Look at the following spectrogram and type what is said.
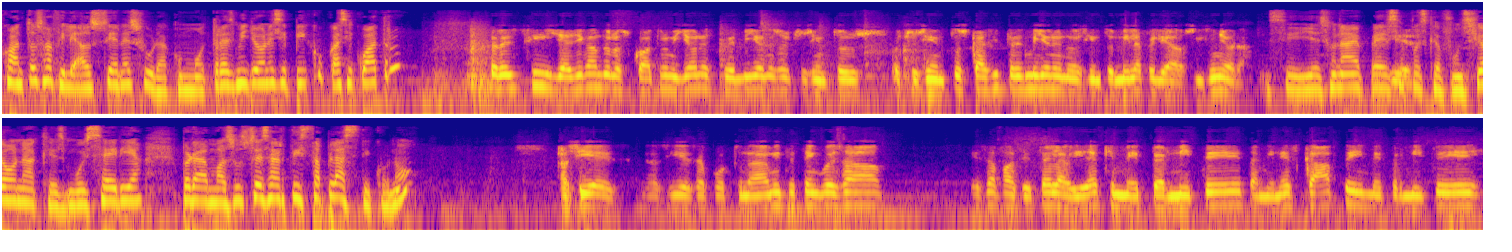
¿cuántos afiliados tiene Sura? ¿Como tres millones y pico, casi cuatro? Tres, sí, ya llegando a los cuatro millones, tres millones ochocientos, ochocientos, casi tres millones novecientos mil afiliados, sí señora. Sí, es una EPS pues que funciona, que es muy seria, pero además usted es artista plástico, ¿no? Así es, así es. Afortunadamente tengo esa esa faceta de la vida que me permite también escape y me permite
